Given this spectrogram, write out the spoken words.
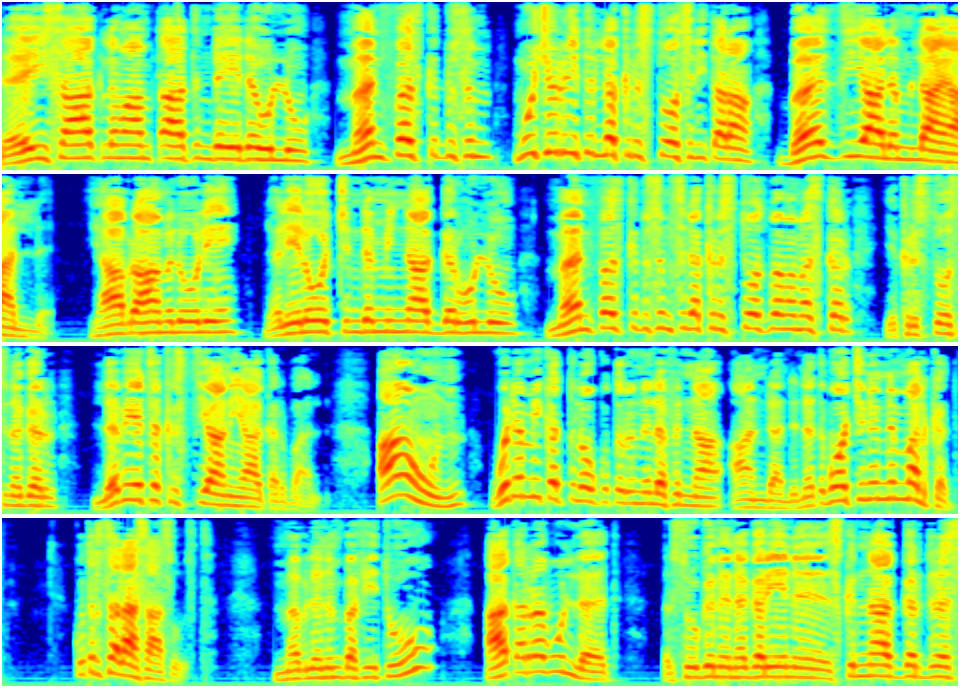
ለይስሐቅ ለማምጣት እንደሄደ ሁሉ መንፈስ ቅዱስም ሙሽሪትን ለክርስቶስ ሊጠራ በዚህ ዓለም ላይ አለ። የአብርሃም ሎሌ ለሌሎች እንደሚናገር ሁሉ መንፈስ ቅዱስም ስለ ክርስቶስ በመመስከር የክርስቶስ ነገር ለቤተ ክርስቲያን ያቀርባል። አሁን ወደሚቀጥለው ቁጥር እንለፍና አንዳንድ ነጥቦችን እንመልከት። ቁጥር 33 መብልንም በፊቱ አቀረቡለት፣ እርሱ ግን ነገሬን እስክናገር ድረስ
